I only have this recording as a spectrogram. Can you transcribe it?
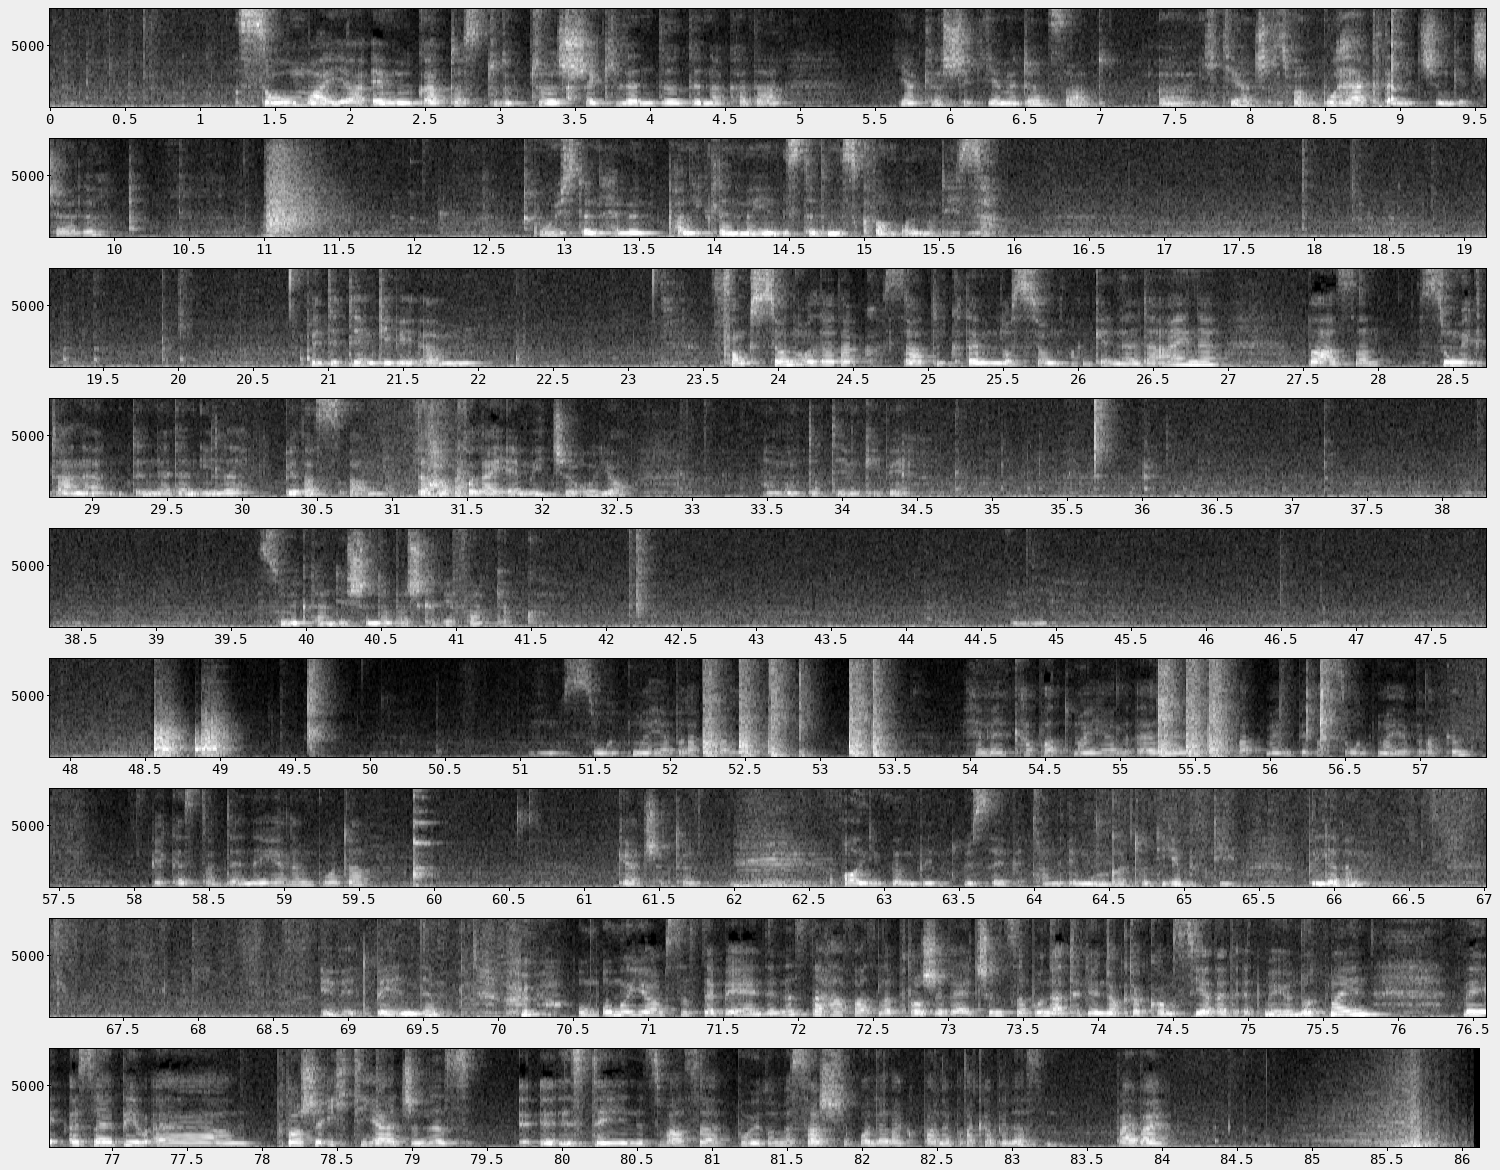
soğumaya, emulgatör strüktür şekillendirdiğine kadar yaklaşık 24 saat e, ihtiyacımız var. Bu her krem için geçerli. Bu yüzden hemen paniklenmeyin istediğiniz kıvam olmadıysa. Dediğim gibi um, fonksiyon olarak zaten krem losyon genelde aynı. Bazen su miktarı nedeniyle biraz um, daha kolay emici oluyor. Ama dediğim gibi su miktarı dışında başka bir fark yok. Yani soğutmaya bırakalım. Hemen kapatmaya, e, kapatmayın. Biraz soğutmaya bırakın. Bir kez de deneyelim burada. Gerçekten Olive'ın güzel bir tane emulgator diyebilirim. Evet beğendim. Um, umuyorum siz de beğendiniz. Daha fazla projeler için sabunatelier.com ziyaret etmeyi unutmayın. Ve özel bir e, proje ihtiyacınız, isteğiniz varsa buyurun mesaj olarak bana bırakabilirsin. Bye bye.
